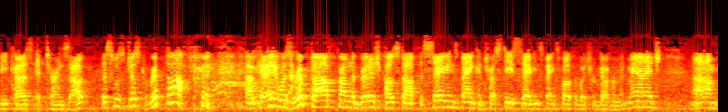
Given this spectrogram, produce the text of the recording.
because it turns out this was just ripped off. okay, it was ripped off from the British Post Office Savings Bank and Trustees Savings Banks, both of which were government managed. Um,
